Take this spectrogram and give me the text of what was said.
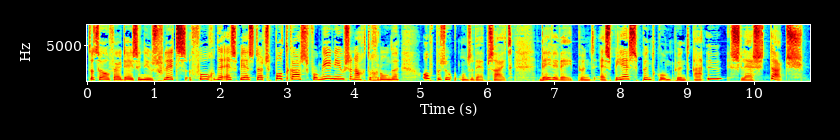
Tot zover deze nieuwsflits. Volg de SBS Dutch podcast voor meer nieuws en achtergronden of bezoek onze website www.sbs.com.au/dutch.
